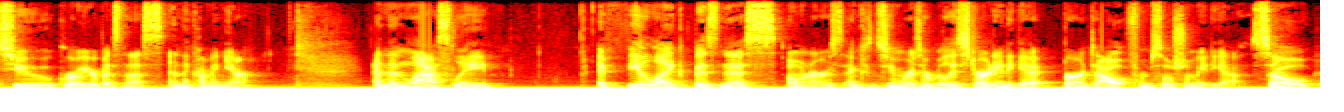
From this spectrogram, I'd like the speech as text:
to grow your business in the coming year. And then lastly, I feel like business owners and consumers are really starting to get burnt out from social media. So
